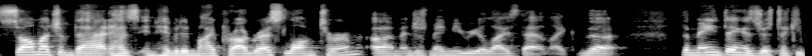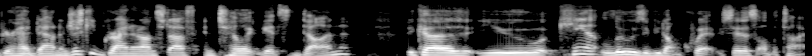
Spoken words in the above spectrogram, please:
so much of that has inhibited my progress long term, um, and just made me realize that like the the main thing is just to keep your head down and just keep grinding on stuff until it gets done because you can't lose if you don't quit. We say this all the time.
